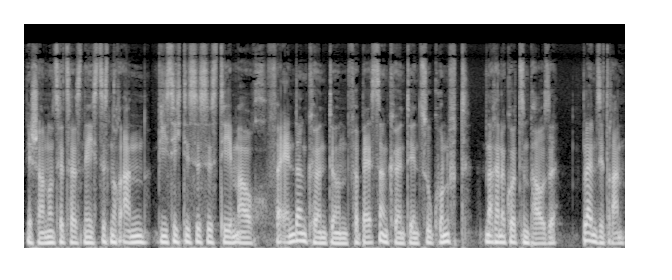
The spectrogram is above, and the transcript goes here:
Wir schauen uns jetzt als nächstes noch an, wie sich dieses System auch verändern könnte und verbessern könnte in Zukunft nach einer kurzen Pause. Bleiben Sie dran.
